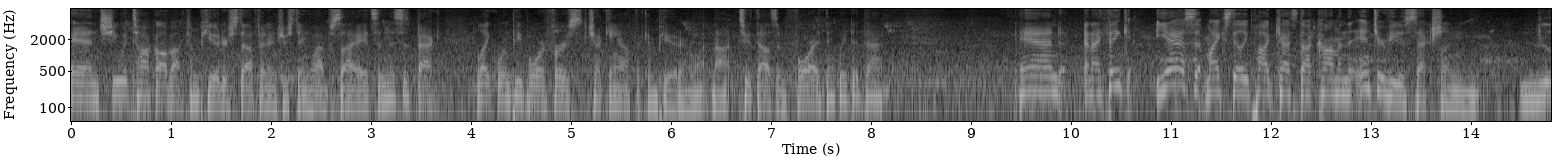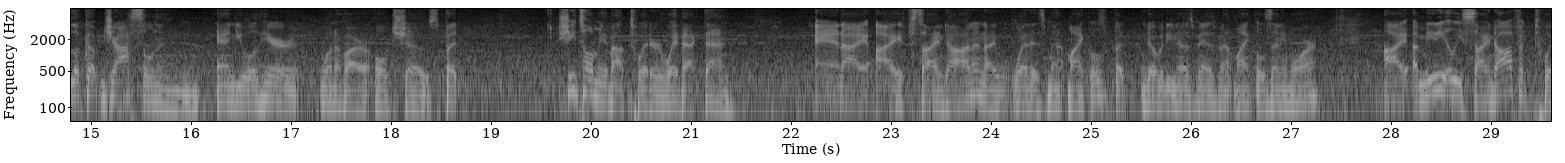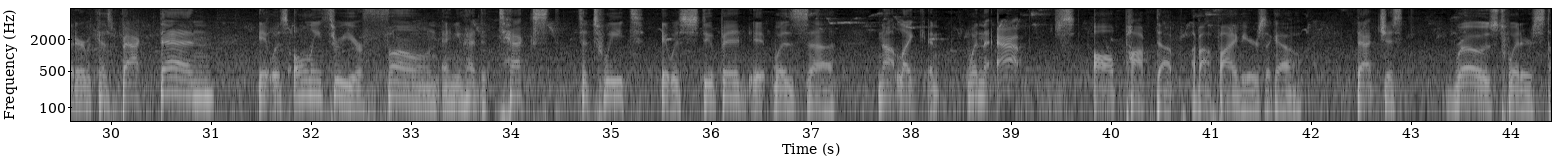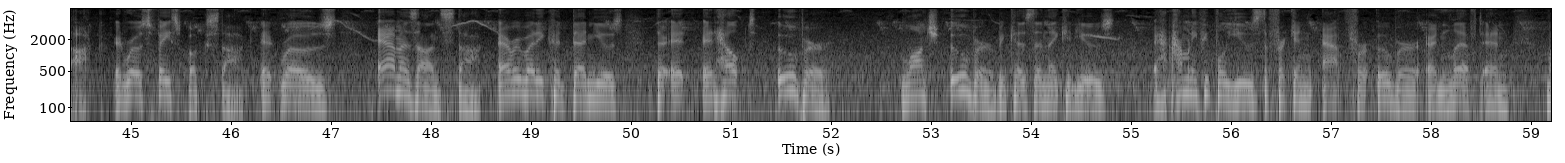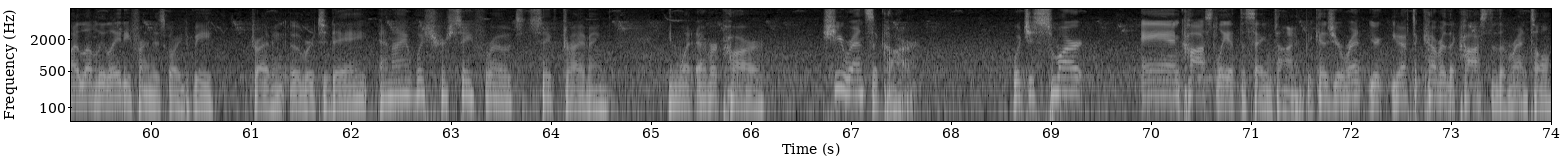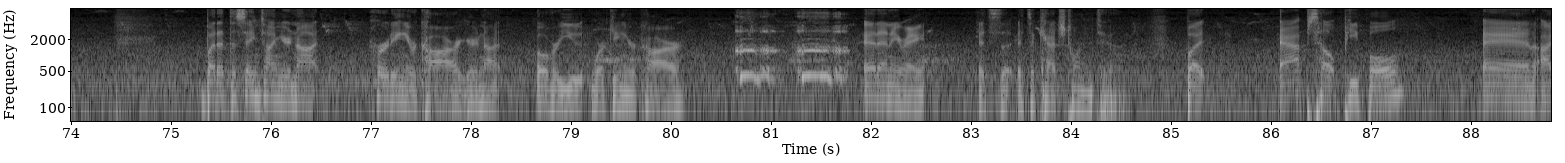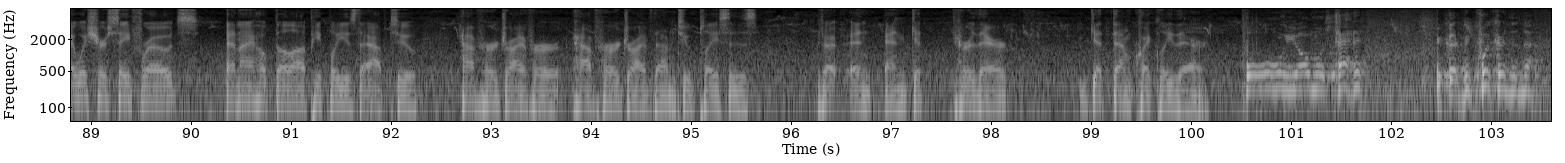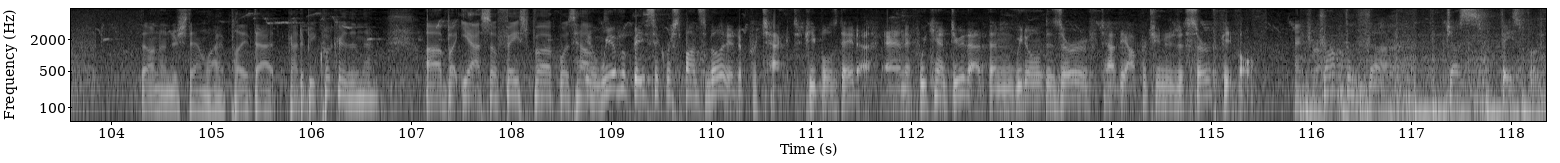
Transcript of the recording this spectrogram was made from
And she would talk all about computer stuff and interesting websites. And this is back like when people were first checking out the computer and whatnot. 2004, I think we did that. And and I think yes, at mikesdailypodcast.com in the interview section, look up Jocelyn and you will hear one of our old shows. But she told me about Twitter way back then. And I, I signed on and I went as Matt Michaels, but nobody knows me as Matt Michaels anymore. I immediately signed off of Twitter because back then it was only through your phone and you had to text to tweet. It was stupid. It was uh, not like an, when the apps all popped up about five years ago. That just rose Twitter's stock. It rose Facebook stock. It rose Amazon stock. Everybody could then use their, it. It helped Uber launch Uber because then they could use. How many people use the frickin' app for Uber and Lyft? And my lovely lady friend is going to be driving Uber today, and I wish her safe roads safe driving in whatever car she rents a car, which is smart and costly at the same time because you're rent you're, you have to cover the cost of the rental, but at the same time you're not hurting your car, you're not overworking your car. At any rate, it's a, it's a catch 22. But apps help people, and I wish her safe roads, and I hope that a lot of people use the app to have her drive her have her drive them to places, and and get her there, get them quickly there. Oh, you almost had it. You gotta be quicker than that. Don't understand why I played that. Got to be quicker than that. Uh, but yeah, so Facebook was You know, helped. we have a basic responsibility to protect people's data, and if we can't do that, then we don't deserve to have the opportunity to serve people. and dri- Drop the the. Just Facebook.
